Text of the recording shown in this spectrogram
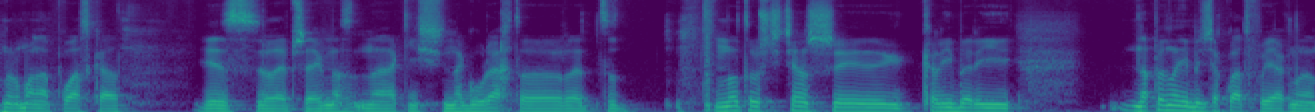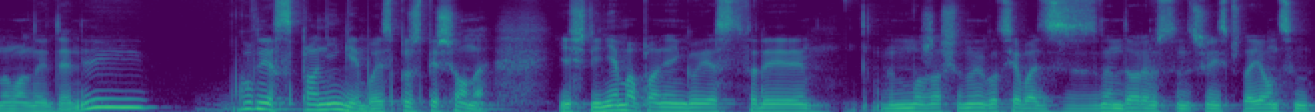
normalna płaska jest lepsza, jak na, na jakichś, na górach to, to, no to już cięższy kaliber i na pewno nie będzie tak łatwo jak na normalny dzień. I głównie z planningiem, bo jest przyspieszone. Jeśli nie ma planningu, jest wtedy, można się negocjować z vendorem, z tym, czyli sprzedającym,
